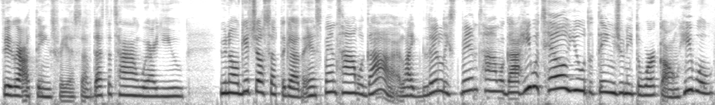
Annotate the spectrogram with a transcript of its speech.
figure out things for yourself. That's the time where you, you know, get yourself together and spend time with God. Like literally spend time with God. He will tell you the things you need to work on. He will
